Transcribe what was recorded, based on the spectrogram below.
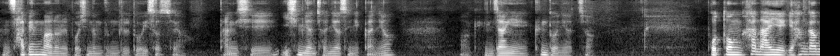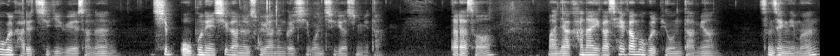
한 400만 원을 버시는 분들도 있었어요. 당시 20년 전이었으니까요. 어, 굉장히 큰 돈이었죠. 보통 한 아이에게 한 과목을 가르치기 위해서는 15분의 시간을 소요하는 것이 원칙이었습니다. 따라서 만약 한 아이가 세 과목을 배운다면 선생님은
